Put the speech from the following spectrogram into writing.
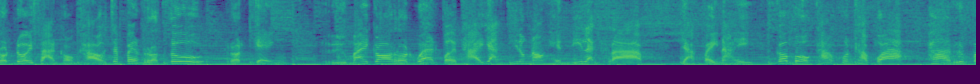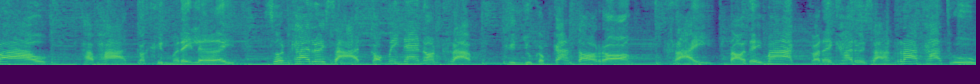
รถโดยสารของเขาจะเป็นรถตู้ รถเก๋ง หรือไม่ก็รถแวนเปิดท้ายอย่างที่น้องๆเห็นนี่แหละครับ อยากไปไหนก็โบกถามคนขับว่าผ่านหรือเปล่า ถ้าผ่านก็ขึ้นมาได้เลย ส่วนค่าโดยสารก็ไม่แน่นอนครับ ขึ้นอยู่กับการต่อรอง ใครต่อได้มากก็ได้ค่าโดยสารราคาถูก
